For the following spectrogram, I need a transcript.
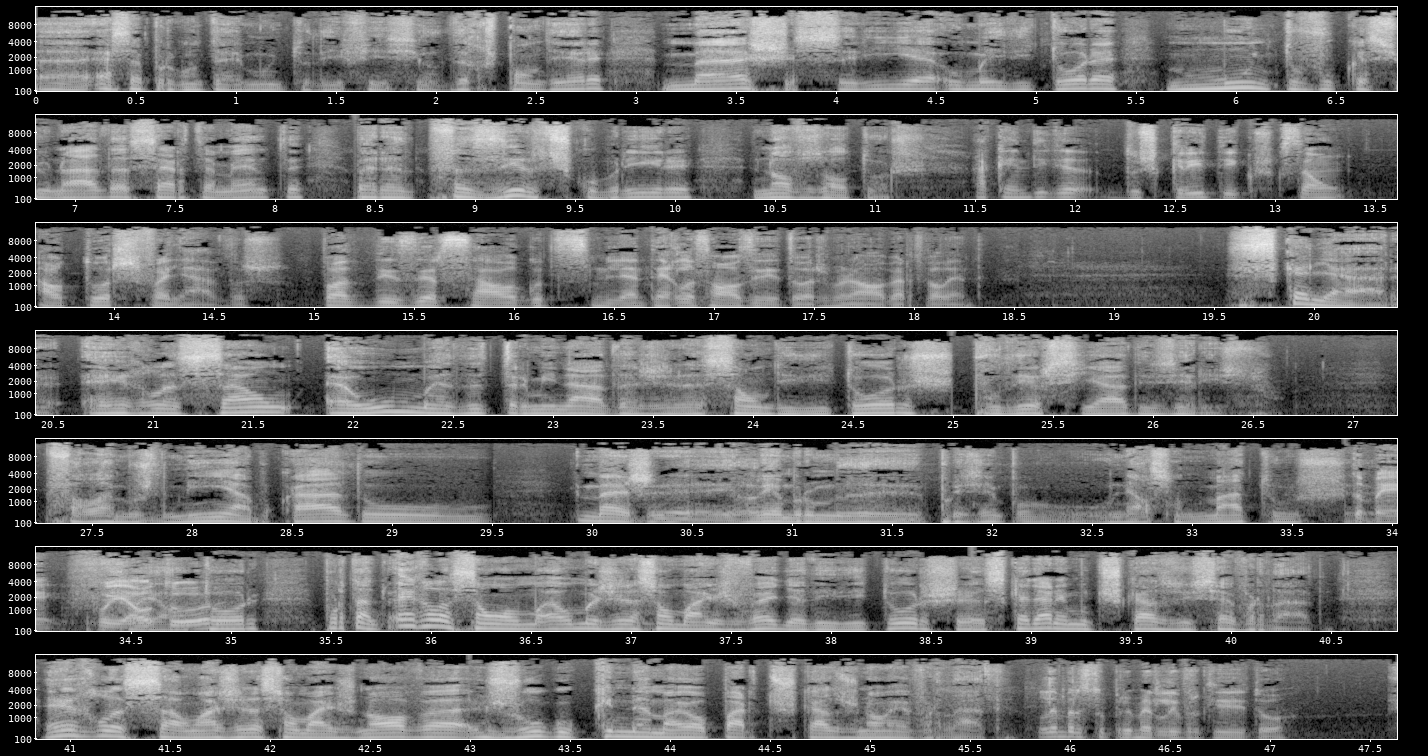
Ah, essa pergunta é muito difícil de responder, mas seria uma editora muito vocacionada, certamente, para fazer descobrir novos autores. Há quem diga dos críticos que são autores falhados. Pode dizer-se algo de semelhante em relação aos editores, Manuel Alberto Valente? Se calhar, em relação a uma determinada geração de editores, poder-se-á dizer isso. Falamos de mim há bocado, mas eh, lembro-me de, por exemplo, o Nelson de Matos. Também foi autor. Portanto, em relação a uma, a uma geração mais velha de editores, eh, se calhar em muitos casos isso é verdade. Em relação à geração mais nova, julgo que na maior parte dos casos não é verdade. Lembra-se do primeiro livro que editou?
